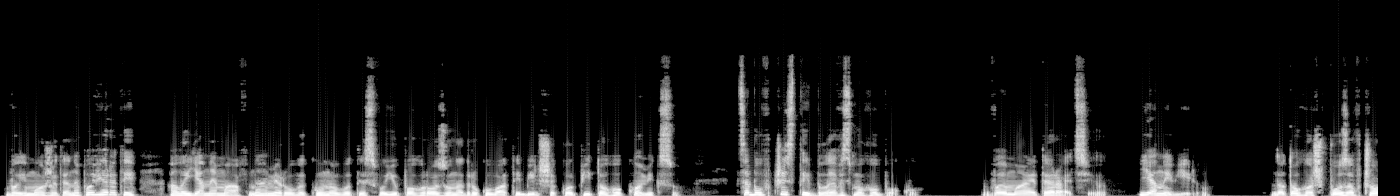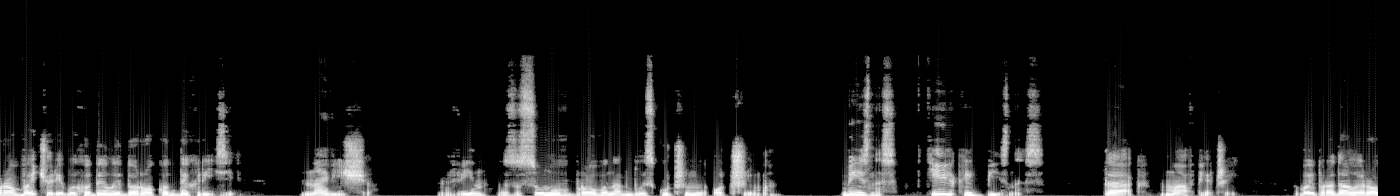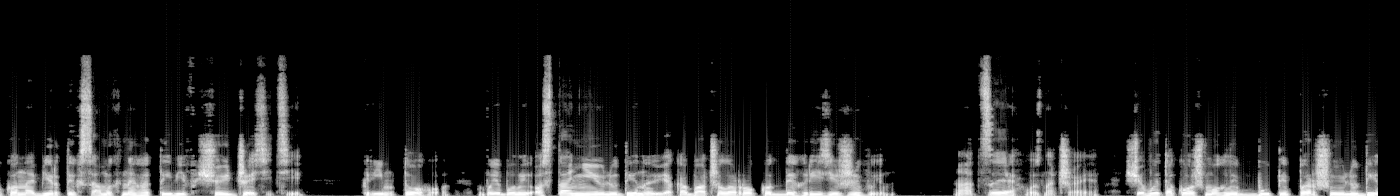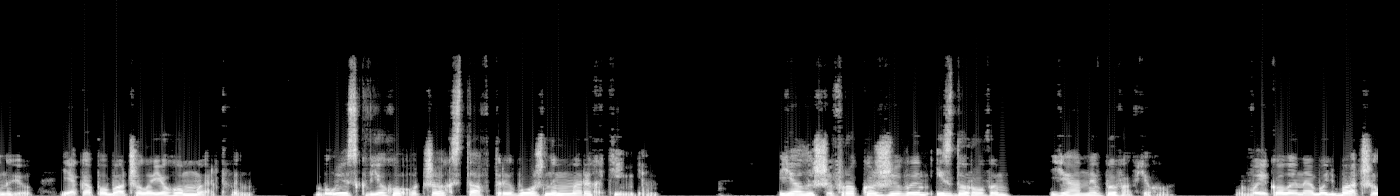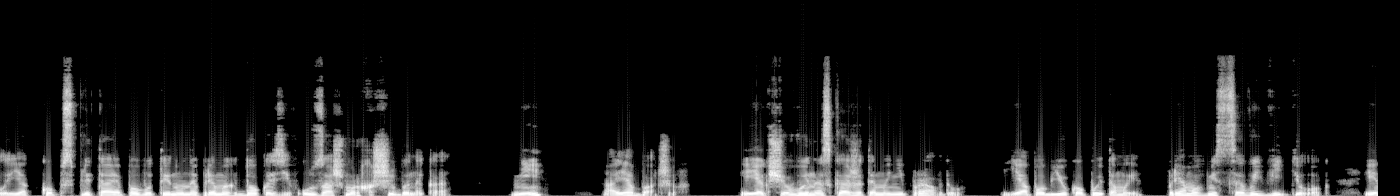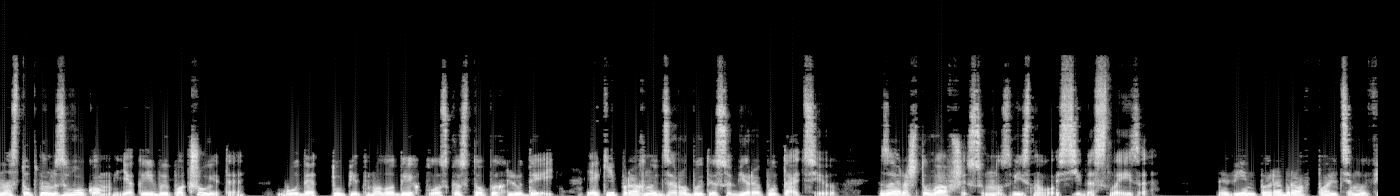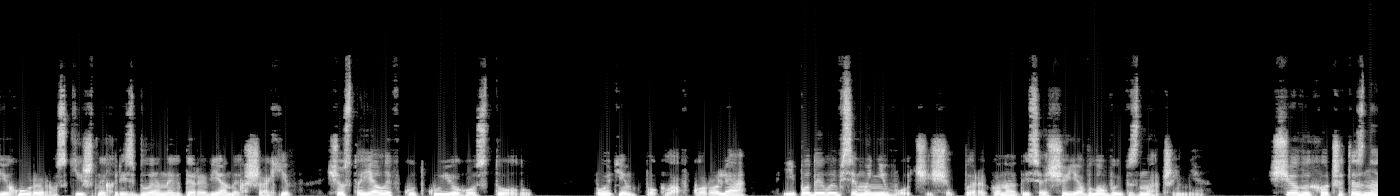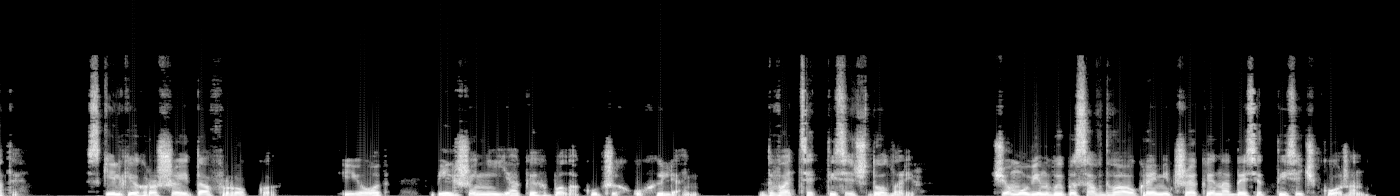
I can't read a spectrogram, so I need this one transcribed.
Ви можете не повірити, але я не мав наміру виконувати свою погрозу надрукувати більше копій того коміксу. Це був чистий блеф з мого боку. Ви маєте рацію, я не вірю. До того ж, позавчора ввечері ви ходили до Рокот де Грізі. Навіщо? Він засунув брови над блискучими очима. Бізнес, тільки бізнес. Так, мавп'ячий. Ви продали Роко набір тих самих негативів, що й Джесіці. Крім того, ви були останньою людиною, яка бачила Роко де Грізі живим. А це означає, що ви також могли б бути першою людиною, яка побачила його мертвим. Блиск в його очах став тривожним мерехтінням. Я лишив Роко живим і здоровим, я не вбивав його. Ви коли-небудь бачили, як коп сплітає павутину непрямих доказів у зашморг шибеника? Ні? А я бачив. І якщо ви не скажете мені правду, я поб'ю копитами прямо в місцевий відділок, і наступним звуком, який ви почуєте, буде тупіт молодих плоскостопих людей, які прагнуть заробити собі репутацію, заарештувавши сумнозвісного сіда Слейза. Він перебрав пальцями фігури розкішних різьблених дерев'яних шахів, що стояли в кутку його столу. Потім поклав короля і подивився мені в очі, щоб переконатися, що я вловив значення. Що ви хочете знати? Скільки грошей дав Рокко? І от більше ніяких балакучих ухилянь. Двадцять тисяч доларів. Чому він виписав два окремі чеки на десять тисяч кожен?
